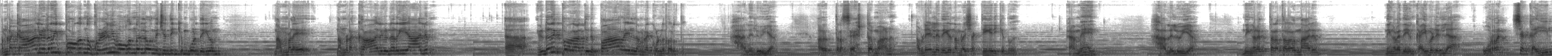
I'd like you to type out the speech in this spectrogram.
നമ്മുടെ കാലിടറിപ്പോകുന്നു കുഴഞ്ഞു പോകുന്നല്ലോ എന്ന് ചിന്തിക്കുമ്പോൾ ദൈവം നമ്മളെ നമ്മുടെ കാലിടറിയാലും ഇടറിപ്പോകാത്തൊരു പാറയിൽ നമ്മളെ കൊണ്ട് നിർത്തും. ഹലലൂയ അതത്ര ശ്രേഷ്ഠമാണ്. അവിടെയല്ലേ ദൈവം നമ്മളെ ശക്തീകരിക്കുന്നത്? അമേൻ ഹലലൂയ നിങ്ങൾ എത്ര തളർന്നാലും നിങ്ങളെ ദൈവം കൈവിടില്ല. ഉറച്ച കയ്യിൽ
